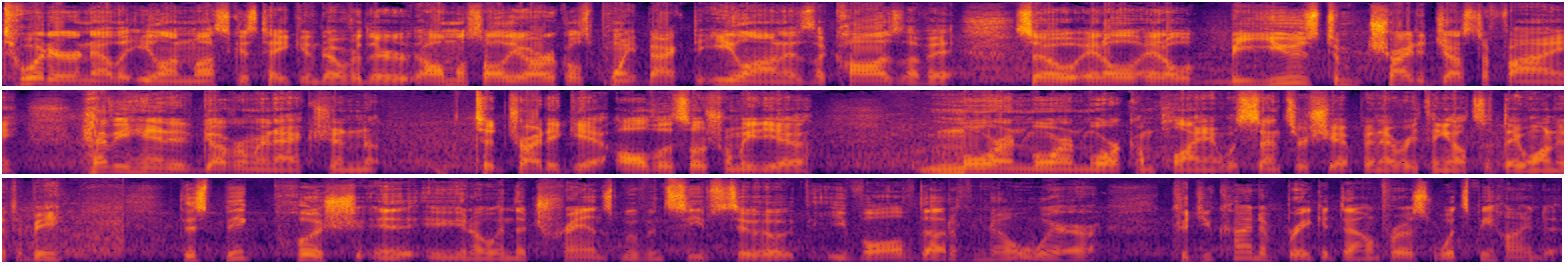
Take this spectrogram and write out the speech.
Twitter, now that Elon Musk has taken it over, almost all the articles point back to Elon as the cause of it. So it'll it'll be used to try to justify heavy-handed government action to try to get all the social media more and more and more compliant with censorship and everything else that they want it to be. This big push, you know, in the trans movement seems to have evolved out of nowhere. Could you kind of break it down for us? What's behind it?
